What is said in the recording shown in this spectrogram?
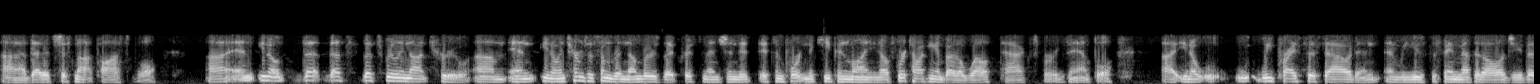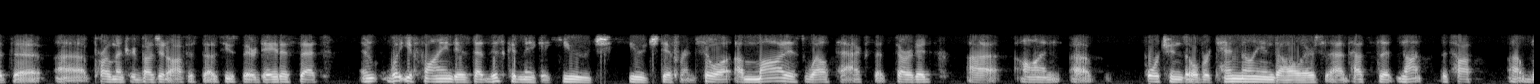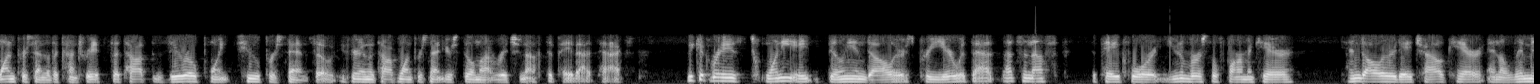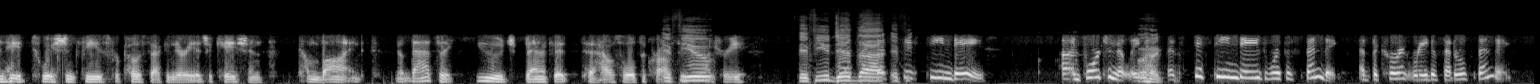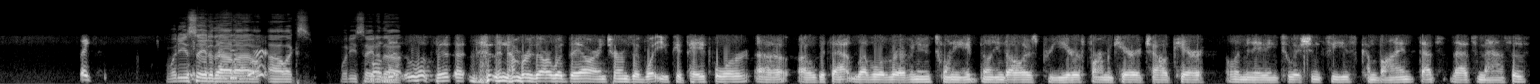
uh, that it's just not possible. Uh, and you know that that's that's really not true. Um, and you know, in terms of some of the numbers that Chris mentioned, it, it's important to keep in mind. You know, if we're talking about a wealth tax, for example, uh, you know, we price this out and, and we use the same methodology that the uh, Parliamentary Budget Office does, use their data set. And what you find is that this could make a huge, huge difference. So a, a modest wealth tax that started uh, on uh, fortunes over $10 million, uh, that's the, not the top uh, 1% of the country. It's the top 0.2%. So if you're in the top 1%, you're still not rich enough to pay that tax. We could raise $28 billion per year with that. That's enough to pay for universal pharmacare, $10 a day child care, and eliminate tuition fees for post secondary education combined. You know, that's a huge benefit to households across if the you, country. If you did that, that's 15 days. Unfortunately, that's 15 days worth of spending at the current rate of federal spending. Like, what do you say to that, Alex? What do you say well, to that? The, look, the, the, numbers are what they are in terms of what you could pay for uh, uh, with that level of revenue $28 billion per year, pharmacare, child care, eliminating tuition fees combined. That's, that's massive.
